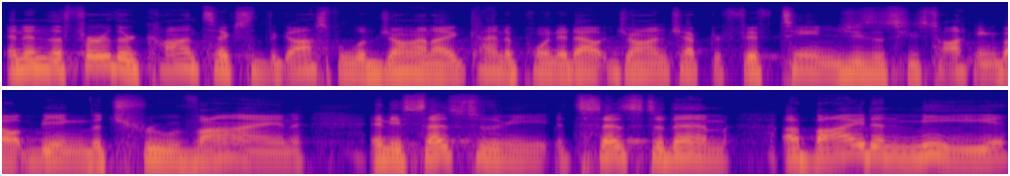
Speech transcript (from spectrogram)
And in the further context of the Gospel of John, I kind of pointed out John chapter 15, Jesus, he's talking about being the true vine. And he says to me, it says to them, abide in me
